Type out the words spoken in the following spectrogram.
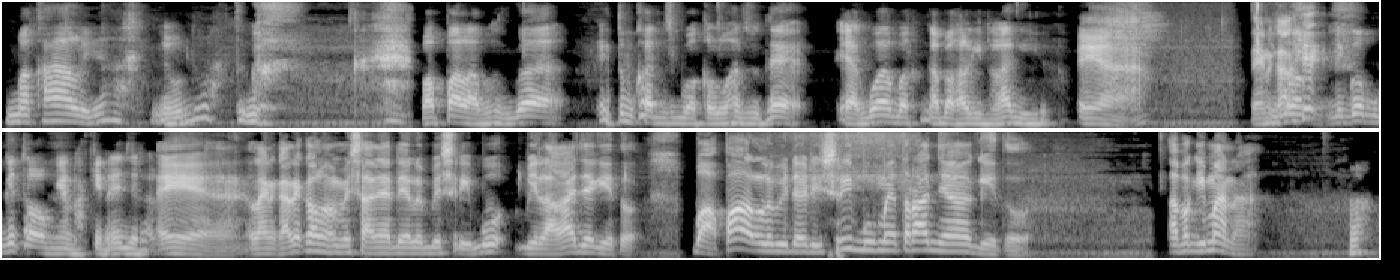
lima kali ya. Ya udah tuh gue apa lah maksud gue itu bukan sebuah keluhan maksudnya ya gue bak nggak bakal gini lagi gitu. Iya. Lain ini kali gue ini gue mungkin terlalu ngenakin aja kan Iya, lain kali kalau misalnya dia lebih seribu, bilang aja gitu. Bapak lebih dari seribu meterannya gitu. Apa gimana? Hah?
